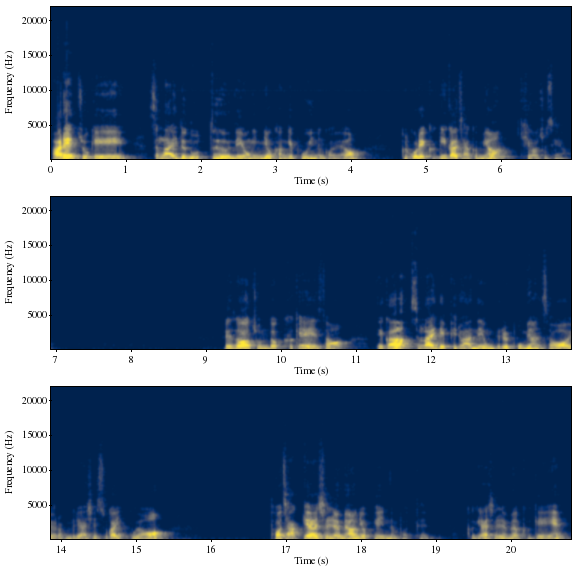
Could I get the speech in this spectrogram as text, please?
아래쪽에 슬라이드 노트 내용 입력한 게 보이는 거예요. 글꼴의 크기가 작으면 키워주세요. 그래서 좀 더 크게 해서 내가 슬라이드에 필요한 내용들을 보면서 여러분들이 하실 수가 있고요. 더 작게 하시려면 옆에 있는 버튼, 크게 하시려면 크게.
